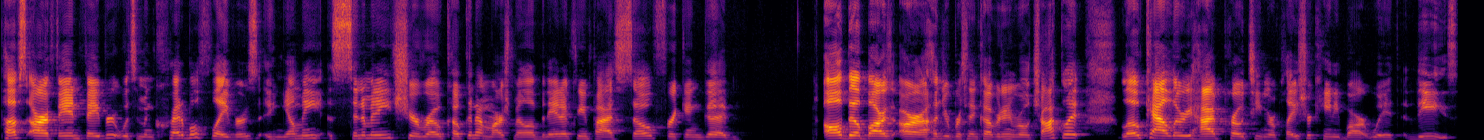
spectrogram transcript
Puffs are a fan favorite with some incredible flavors yummy cinnamony churro, coconut marshmallow, banana cream pie. So freaking good. All Built bars are 100% covered in real chocolate, low calorie, high protein. Replace your candy bar with these.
